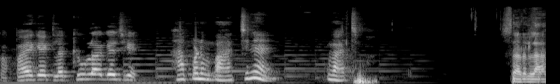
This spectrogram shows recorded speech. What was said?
પપ્પાએ કંઈક લખ્યું લાગે છે? હા પણ વાંચ ને. વાંચ. સરલા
